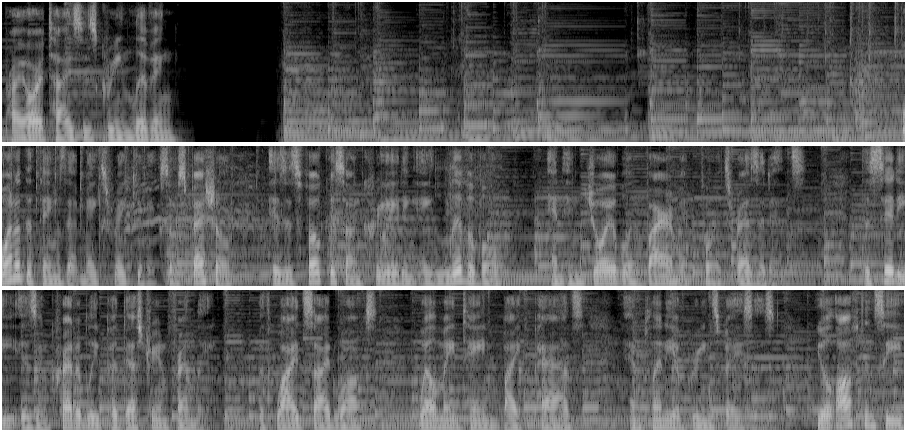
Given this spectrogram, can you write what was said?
prioritizes green living. One of the things that makes Reykjavik so special is its focus on creating a livable and enjoyable environment for its residents. The city is incredibly pedestrian friendly, with wide sidewalks, well maintained bike paths, and plenty of green spaces. You'll often see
